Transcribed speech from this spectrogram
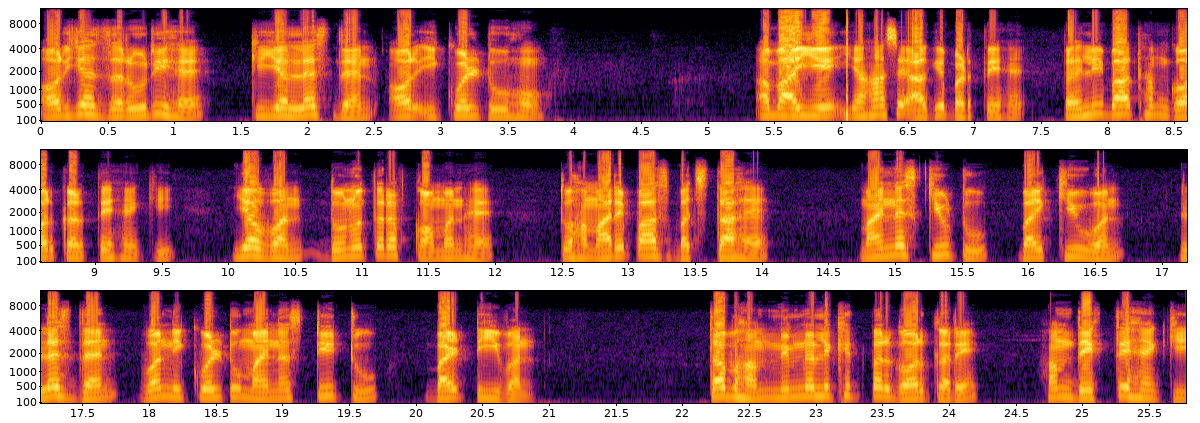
और यह ज़रूरी है कि यह लेस देन और इक्वल टू हो। अब आइए यहाँ से आगे बढ़ते हैं। पहली बात हम गौर करते हैं कि यह वन दोनों तरफ़ कॉमन है तो हमारे पास बचता है minus Q two by Q one less than one equal to minus T two by T one तब हम निम्नलिखित पर गौर करें। हम देखते हैं कि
